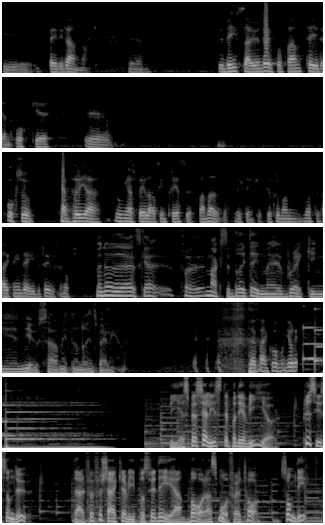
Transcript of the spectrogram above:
till spel i Danmark. Eh, det visar ju en del för framtiden och eh, också kan höja unga spelares intresse framöver helt enkelt. Jag tror man måste räkna in det i betydelsen också. Men nu eh, ska Max bryta in med breaking news här mitt under inspelningen. Vi är specialister på det vi gör, precis som du. Därför försäkrar vi på Swedea bara småföretag, som ditt.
